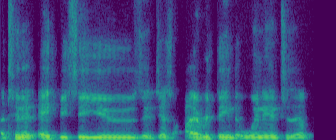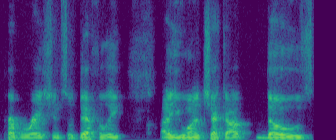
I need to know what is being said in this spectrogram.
attended HBCUs and just everything that went into the preparation. So definitely uh, you want to check out those.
